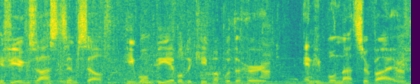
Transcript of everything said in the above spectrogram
If he exhausts himself, he won't be able to keep up with the herd, and he will not survive.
